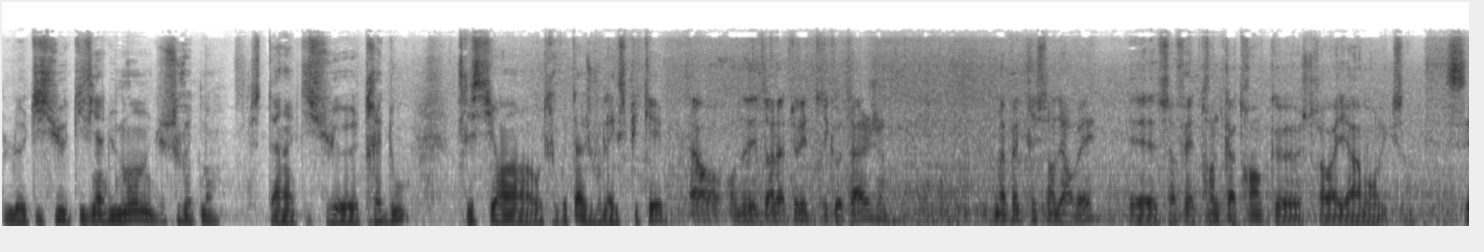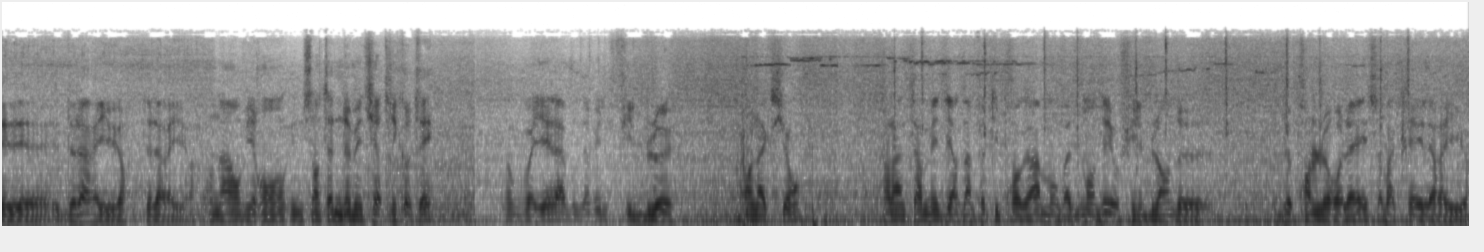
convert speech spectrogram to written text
Le tissu qui vient du monde du sous-vêtement. C'est un tissu euh, très doux. Christian, au tricotage, vous l'a expliqué. Alors, on est dans l'atelier de tricotage. Je m'appelle Christian Dervé et ça fait 34 ans que je travaille à Armand Luxe. C'est de la rayure, de la rayure. On a environ une centaine de métiers à tricoter. Donc vous voyez là, vous avez le fil bleu en action. Par l'intermédiaire d'un petit programme, on va demander au fil blanc de, prendre le relais et ça va créer les rayures.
